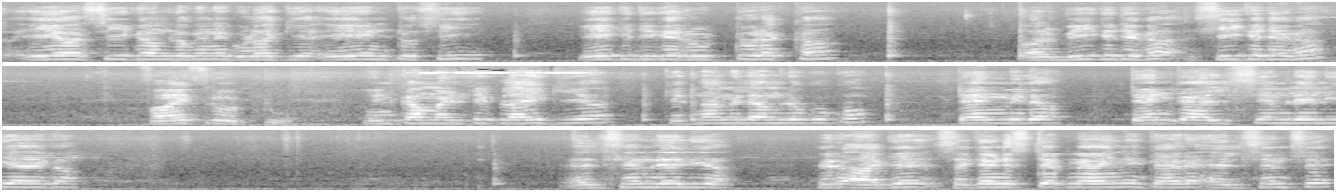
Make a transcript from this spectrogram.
तो ए और सी का हम लोगों ने गुणा किया। ए इंटू सी ए की जगह रूट टू रखा और बी की जगह सी की जगह फाइव रूट टू इनका मल्टीप्लाई किया। कितना मिला हम लोगों को? टेन मिला। टेन का एल्शियम ले लिया आएगा। एल्शियम ले लिया। फिर आगे सेकेंड स्टेप में आएँगे। कह रहे हैं एलसीएम से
